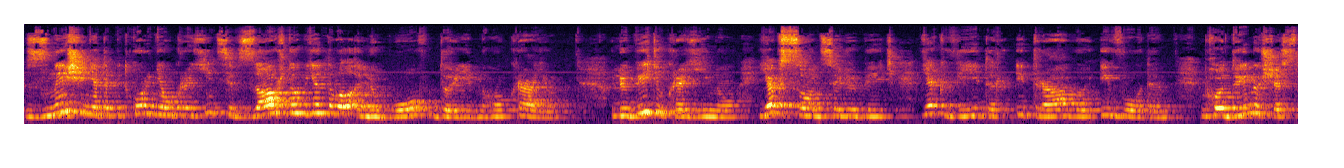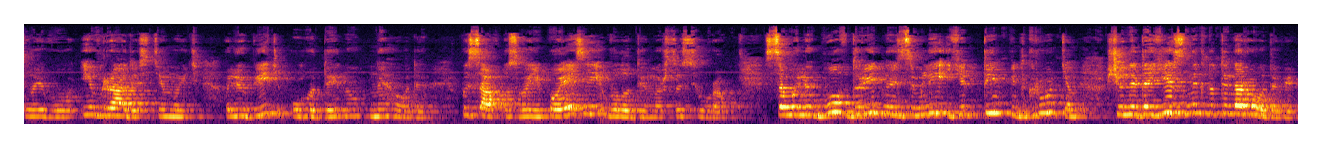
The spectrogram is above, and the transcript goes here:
знищення та підкорення українців завжди об'єднувала любов до рідного краю. Любіть Україну, як сонце любіть, як вітер, і трави, і води, в годину щасливу і в радості мить. Любіть у годину негоди. Писав у своїй поезії Володимир Сосюра. Саме любов до рідної землі є тим підґрунтям, що не дає зникнути народові.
